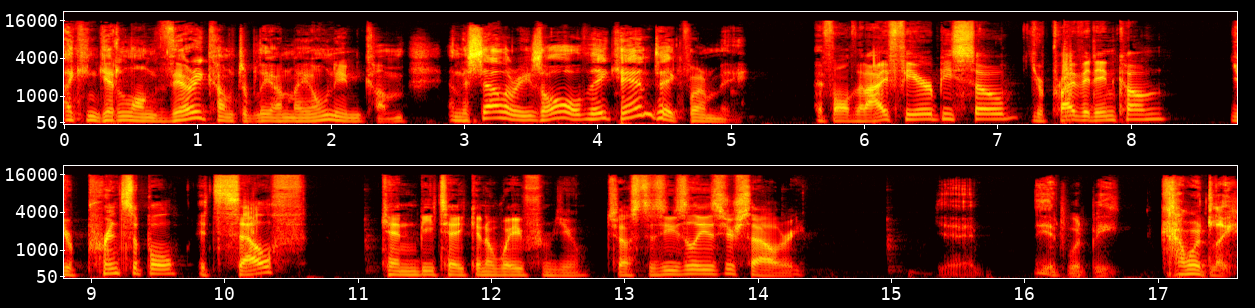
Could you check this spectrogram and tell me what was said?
I can get along very comfortably on my own income, and the salary is all they can take from me. If all that I fear be so, your private income, your principal itself, can be taken away from you just as easily as your salary. Yeah, it would be cowardly.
